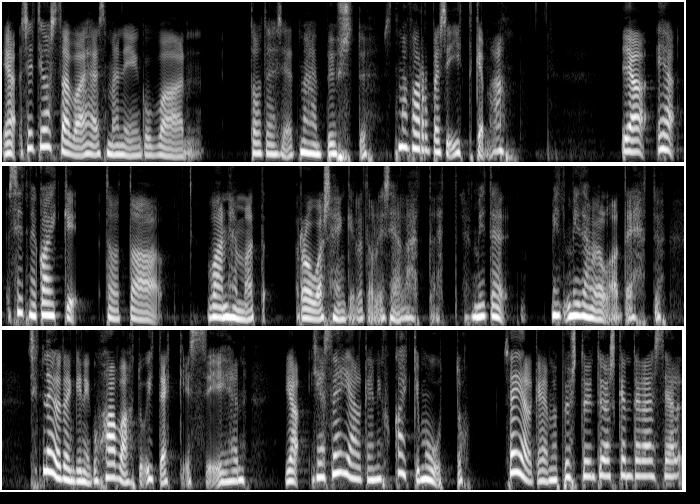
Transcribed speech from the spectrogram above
Ja sitten jossain vaiheessa mä niin kuin vaan totesin, että mä en pysty. Sitten mä vaan rupesin itkemään. Ja, ja sitten ne kaikki tota, vanhemmat rouvashenkilöt oli siellä, että, että miten, mit, mitä me ollaan tehty. Sitten ne jotenkin niin havahtu itsekin siihen. Ja, ja sen jälkeen niin kaikki muuttu. sen jälkeen mä pystyin työskentelemään siellä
